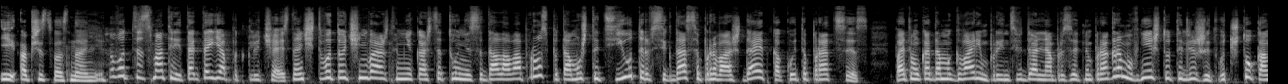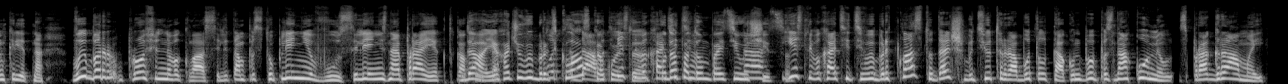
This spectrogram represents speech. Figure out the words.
и общество знания. Ну вот смотри, тогда я подключаюсь. Значит, вот очень важно, мне кажется, Тони задала вопрос, потому что тьютер всегда сопровождает какой-то процесс. Поэтому, когда мы говорим про индивидуальную образовательную программу, в ней что-то лежит. Вот что конкретно? Выбор профильного класса, или там поступление в ВУЗ, или, я не знаю, проект какой-то. Да, я хочу выбрать вот, класс да, какой-то, вот хотите, куда потом пойти да, учиться. Если вы хотите выбрать класс, то дальше бы тьютер работал так. Он бы познакомил с программой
